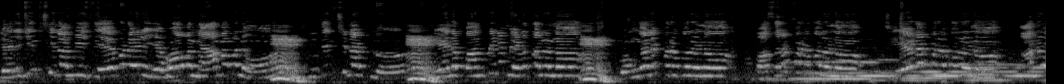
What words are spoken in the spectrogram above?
జరిగించిన మీ దేవుడైన యెహోవా నామమును ఉమ్. స్తుతించినట్లు చేయుటకు మ్మ్. నేను పంపిన మిడతలను మ్మ్. గొంగలి పురుగులను పసర పురుగులను చీడ పురుగులను అను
